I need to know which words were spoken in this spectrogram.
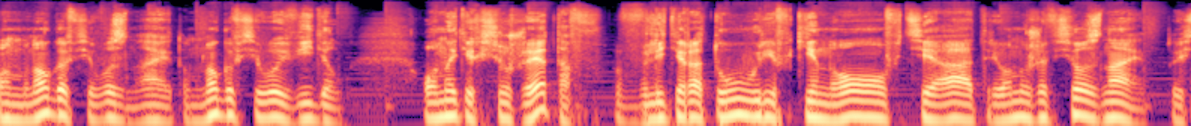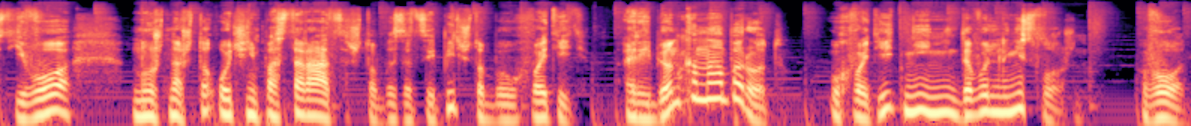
Он много всего знает, он много всего видел он этих сюжетов в литературе, в кино, в театре, он уже все знает. То есть его нужно что очень постараться, чтобы зацепить, чтобы ухватить. А ребенка наоборот, ухватить не, не, довольно несложно. Вот.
